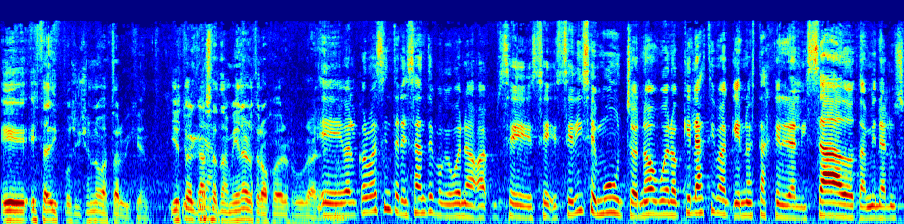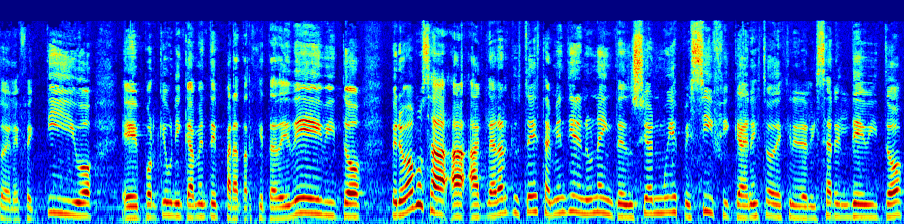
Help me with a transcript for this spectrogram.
eh, esta disposición no va a estar vigente. Y esto alcanza también a los trabajadores rurales. Eh, ¿no? Valcorba es interesante porque, bueno, se, se, se, dice mucho, ¿no? Bueno, qué lástima que no está generalizado también al uso del efectivo, eh, porque únicamente para tarjeta de débito, pero vamos a, a, aclarar que ustedes también tienen una intención muy específica en esto de generalizar el débito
